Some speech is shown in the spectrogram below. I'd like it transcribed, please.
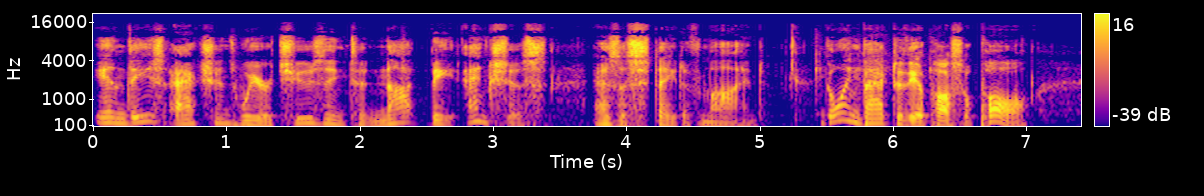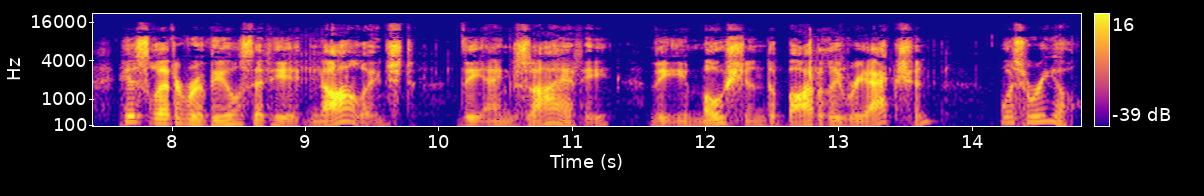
In these actions, we are choosing to not be anxious as a state of mind. Going back to the Apostle Paul, His letter reveals that he acknowledged the anxiety, the emotion, the bodily reaction was real.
